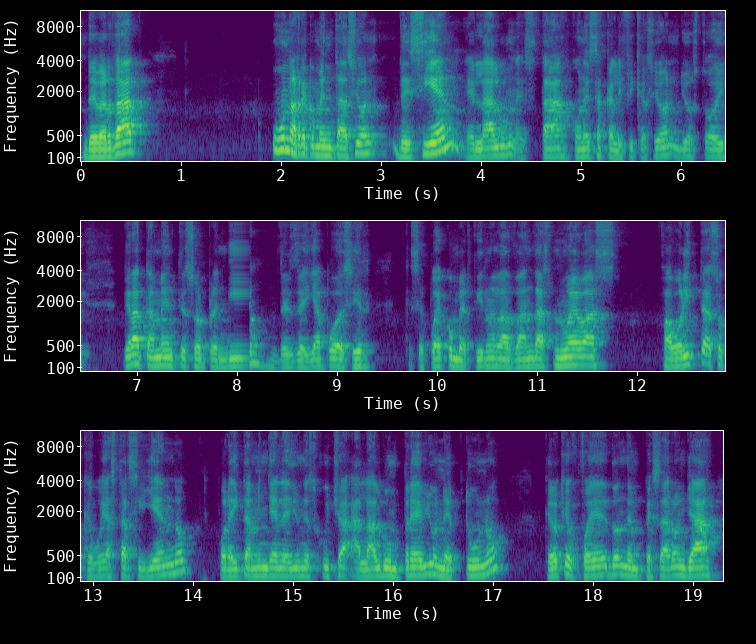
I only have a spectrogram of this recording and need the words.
de verdad, una recomendación de 100, el álbum está con esa calificación, yo estoy gratamente sorprendido, desde ya puedo decir que se puede convertir en una de las bandas nuevas favoritas o que voy a estar siguiendo. Por ahí también ya le di una escucha al álbum previo, Neptuno. Creo que fue donde empezaron ya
